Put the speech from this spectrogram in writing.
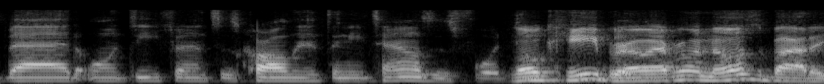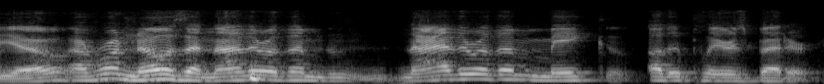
bad on defense as Karl-Anthony Towns is for. Low key, bro. Everyone knows about it, yo. Everyone knows that neither of them, neither of them make other players better.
